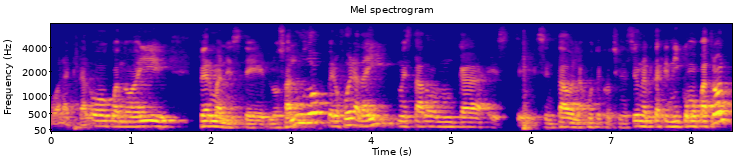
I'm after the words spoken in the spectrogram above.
Hola, ¿qué tal? O cuando ahí Ferman, este, lo saludo, pero fuera de ahí no he estado nunca este, sentado en la Junta de Conciliación Arbitraje, ni como patrón,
